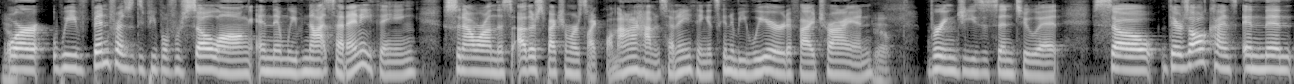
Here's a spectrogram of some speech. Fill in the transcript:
yep. or we've been friends with these people for so long and then we've not said anything so now we're on this other spectrum where it's like well now i haven't said anything it's going to be weird if i try and yep. Bring jesus into it so there's all kinds and then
